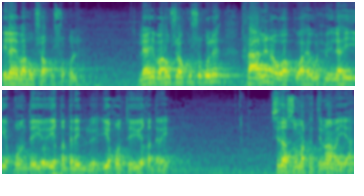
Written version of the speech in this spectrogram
ilahay baa hawshaa ku shuqule ilaahay baa hawshaa ku shuqule raallina waa ku ahay wuxuu ilaahay ii qoondeeyo ii qadaray ii qoonteeyo ii qadaray. Sidaasuu marka tilmaamayaa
